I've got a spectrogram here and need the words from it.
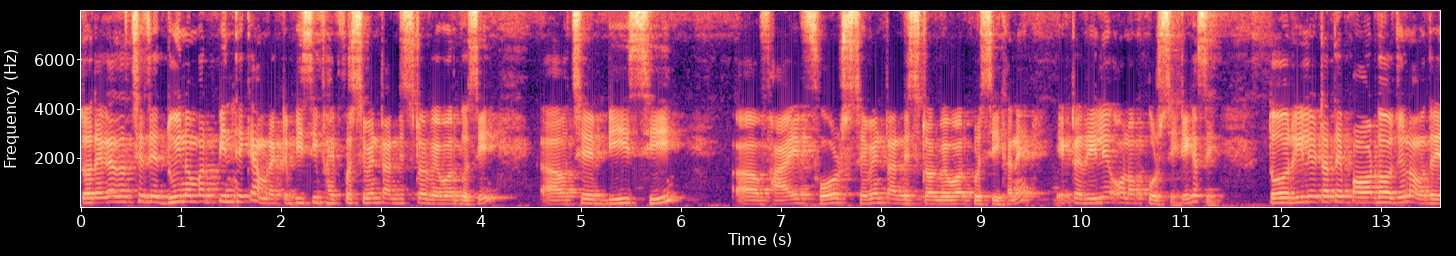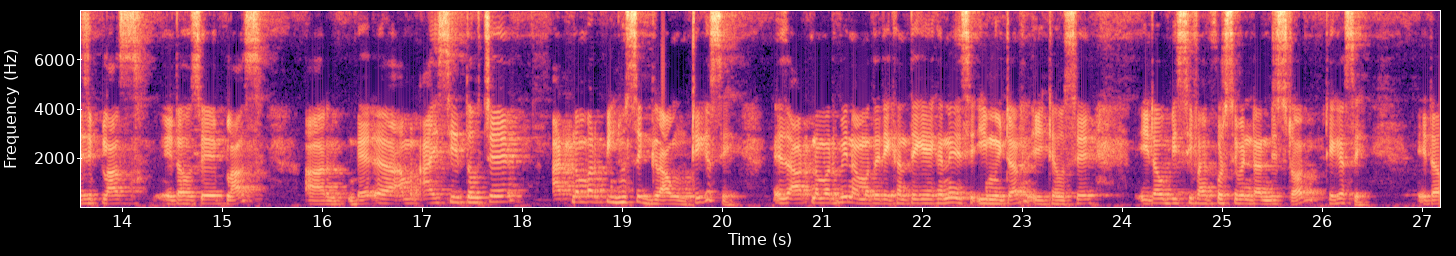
তো দেখা যাচ্ছে যে দুই নাম্বার পিন থেকে আমরা একটা BC five four seven transistor ব্যবহার করছি। হচ্ছে BC five four seven transistor ব্যবহার করছি এখানে। একটা রিলে অন অফ করছি, ঠিক আছে? তো রিলেটাতে পাওয়ার দেওয়ার জন্য আমাদের এই যে প্লাস এটা হচ্ছে প্লাস আর আমার আইসি তো হচ্ছে আট নাম্বার পিন হচ্ছে গ্রাউন্ড ঠিক আছে? এই যে আট নাম্বার পিন আমাদের এখান থেকে এখানে ইমিটার এইটা হচ্ছে, এটাও BC five four seven transistor ঠিক আছে? এটা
